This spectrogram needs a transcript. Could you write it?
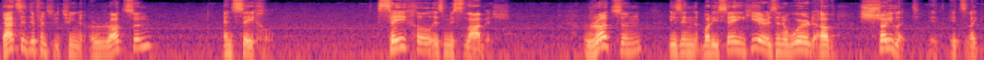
That's the difference between ratzon and seichel. Seichel is mislabish. Ratzon is in what he's saying here is in a word of shoilet. It, it's like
